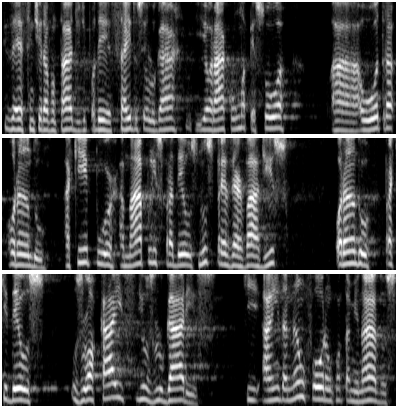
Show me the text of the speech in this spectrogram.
quiser sentir a vontade de poder sair do seu lugar e orar com uma pessoa a, ou outra orando aqui por Anápolis, para Deus nos preservar disso, orando para que Deus, os locais e os lugares que ainda não foram contaminados,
